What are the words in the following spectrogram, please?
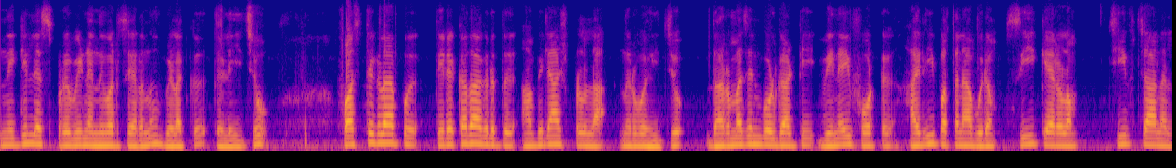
നിഖിൽ എസ് പ്രവീൺ എന്നിവർ ചേർന്ന് വിളക്ക് തെളിയിച്ചു. ഫസ്റ്റ് ക്ലാപ്പ് തിരക്കഥാകൃത്ത് അഭിലാഷ് പിള്ള നിർവഹിച്ചു. Dharmajan Bolgatty Vinay Forrt Hari Pathanapuram C Keralam chief channel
